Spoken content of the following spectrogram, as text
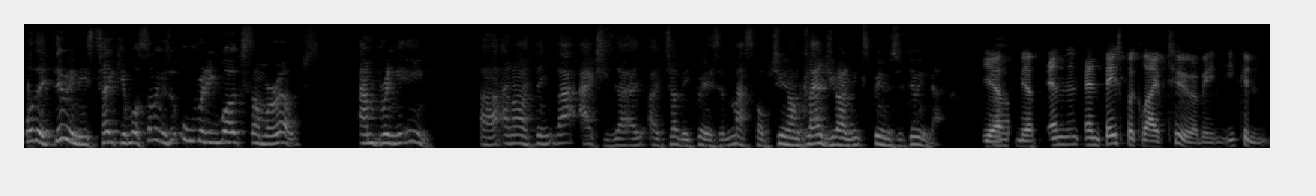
What they're doing is taking what something that's already worked somewhere else and bring it in. Uh, and I think that actually, I, I, totally agree. It's a massive opportunity. I'm glad you had an experience of doing that. Yeah, uh, yep, and and Facebook Live too. I mean, you can.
